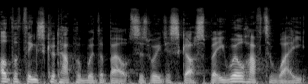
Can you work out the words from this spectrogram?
other things could happen with the belts, as we discussed, but he will have to wait.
